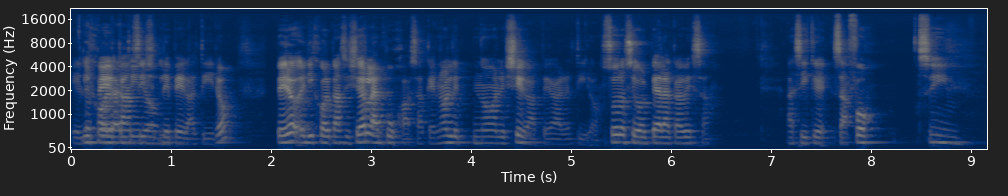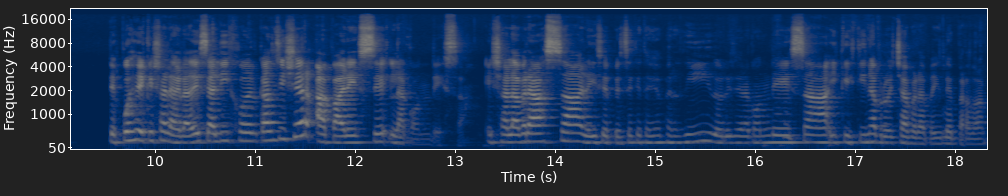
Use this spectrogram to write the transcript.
el Le hijo del el canciller le pega el tiro, pero el hijo del canciller la empuja, o sea que no le, no le llega a pegar el tiro, solo se golpea la cabeza. Así que zafó. Sí. Después de que ella le agradece al hijo del canciller, aparece la condesa. Ella la abraza, le dice, pensé que te había perdido, le dice la condesa, y Cristina aprovecha para pedirle perdón.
